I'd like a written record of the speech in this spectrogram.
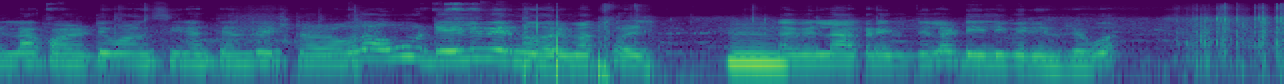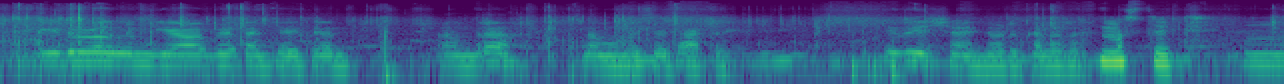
ಎಲ್ಲ ಕ್ವಾಲಿಟಿ ಒಳಗೆ ಸೀರೆ ಅಂತಂದ್ರೆ ಇಷ್ಟ ಅದಾವ. ಅವು ಡೈಲಿ ವೇರ್ನು ಅದಾವ್ರಿ ಮತ್ತೆ ಹೊಳ್ಳಿ. ಅವೆಲ್ಲ ಆ ಕಡೆ ಇದ್ದಿದ್ದೆಲ್ಲ ಡೈಲಿ ಏನ್ರಿ ಅವು. ಇದ್ರೊಳಗೆ ನಿಮ್ಗೆ ಯಾವ ಬೇಕಂತ ಹೇಳ್ತೀರ ಅಂದ್ರೆ ನಮ್ಮ ಮೆಸೇಜ್ ಹಾಕ್ರಿ. ಇದು ಎಷ್ಟು ಆಯ್ತು ನೋಡ್ರಿ ಕಲರ್ ಮಸ್ತ್ ಐತಿ. ಹ್ಞೂ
